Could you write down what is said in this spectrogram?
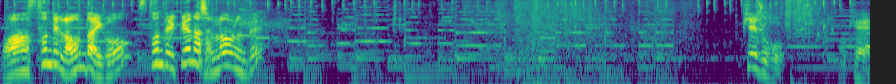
와 스턴딜 나온다 이거? 스턴딜 꽤나 잘 나오는데? 피해주고. 오케이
